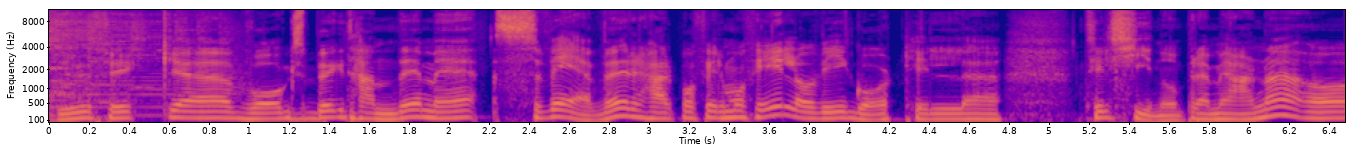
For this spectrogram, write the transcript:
Du fikk eh, Vågsbygd Handy med 'Svever' her på Filmofil, og vi går til, eh, til kinopremierene. Og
